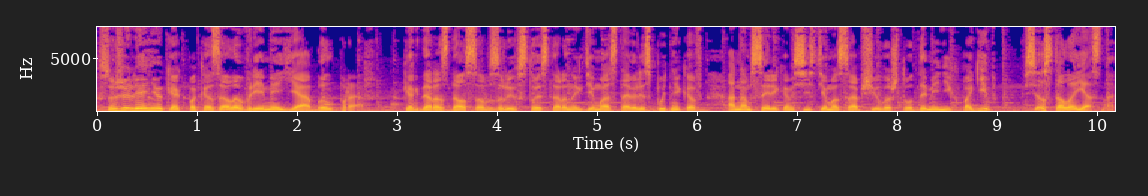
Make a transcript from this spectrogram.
К сожалению, как показало время, я был прав. Когда раздался взрыв с той стороны, где мы оставили спутников, а нам с Эриком система сообщила, что Доминик погиб, все стало ясно.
